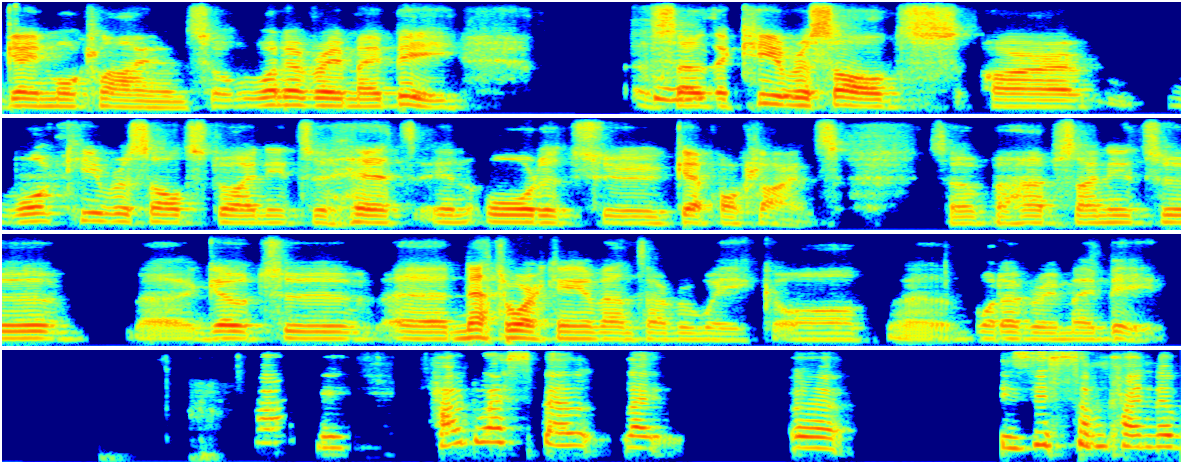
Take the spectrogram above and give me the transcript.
gain more clients or whatever it may be. Mm-hmm. So the key results are what key results do I need to hit in order to get more clients? So perhaps I need to uh, go to a networking event every week or uh, whatever it may be. Okay. How do I spell like? Uh, is this some kind of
